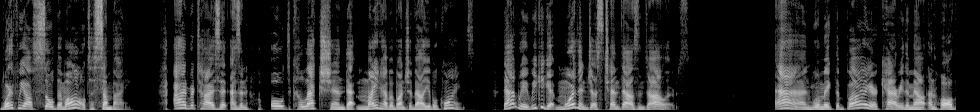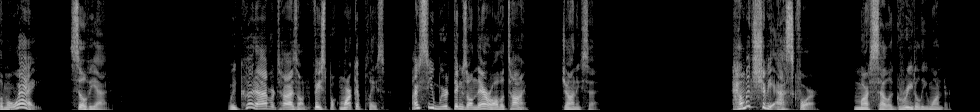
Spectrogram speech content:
What if we all sold them all to somebody? Advertise it as an old collection that might have a bunch of valuable coins. That way we could get more than just $10,000. And we'll make the buyer carry them out and haul them away, Sylvie added. We could advertise on Facebook Marketplace I see weird things on there all the time, Johnny said. How much should we ask for? Marcella greedily wondered.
